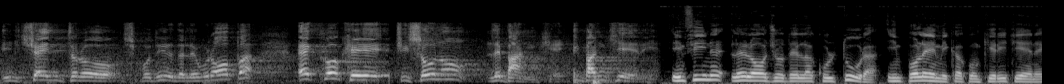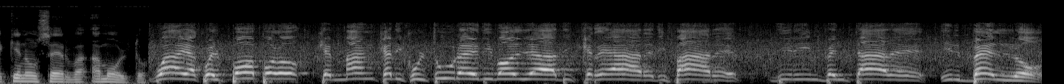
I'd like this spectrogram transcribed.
il centro, si può dire, dell'Europa, ecco che ci sono le banche, i banchieri. Infine l'elogio della cultura, in polemica con chi ritiene che non serva a molto. Guai a quel popolo che manca di cultura e di voglia di creare, di fare, di reinventare il bello,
